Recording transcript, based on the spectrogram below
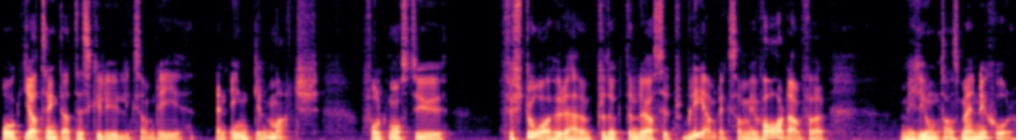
och jag tänkte att det skulle ju liksom bli en enkel match. Folk måste ju förstå hur den här produkten löser ett problem liksom i vardagen för miljontals människor.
